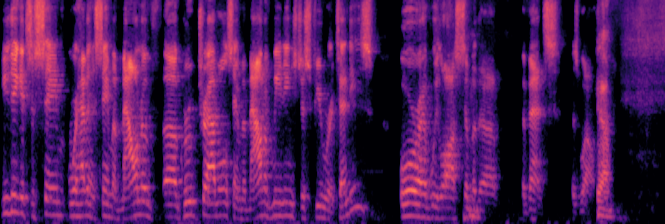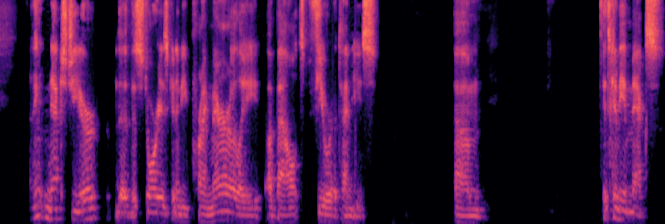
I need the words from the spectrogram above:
You think it's the same we're having the same amount of uh, group travel same amount of meetings just fewer attendees? Or have we lost some of the events as well? Yeah. I think next year the, the story is going to be primarily about fewer attendees. Um, it's going to be a mix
